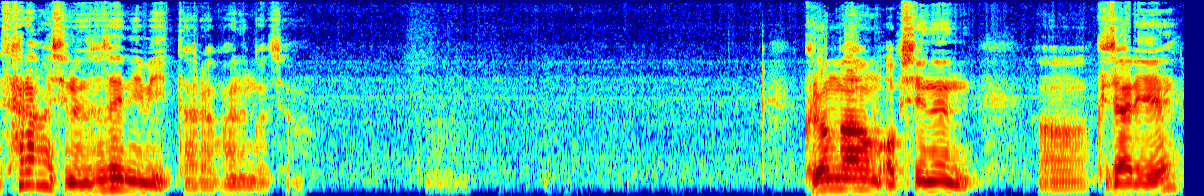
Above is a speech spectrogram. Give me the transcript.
사랑하시는 선생님이 있다라고 하는 거죠. 그런 마음 없이는 어, 그 자리에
